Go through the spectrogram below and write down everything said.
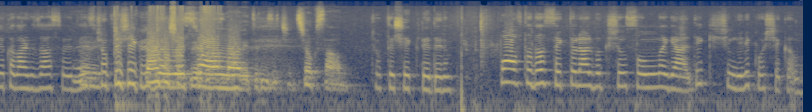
Ne kadar güzel söylediniz. Evet. Çok teşekkür Ben ediyorum teşekkür Esra Hanım. davetiniz için. Çok sağ olun. Çok teşekkür ederim. Bu haftada sektörel bakışın sonuna geldik. Şimdilik hoşçakalın.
